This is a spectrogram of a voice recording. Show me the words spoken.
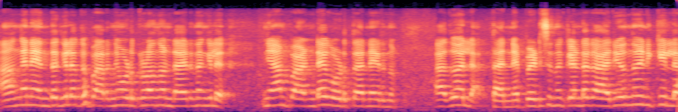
അങ്ങനെ എന്തെങ്കിലുമൊക്കെ പറഞ്ഞു കൊടുക്കണമെന്നുണ്ടായിരുന്നെങ്കിൽ ഞാൻ പണ്ടേ കൊടുത്താനായിരുന്നു അതുമല്ല തന്നെ പേടിച്ച് നിൽക്കേണ്ട കാര്യമൊന്നും എനിക്കില്ല.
